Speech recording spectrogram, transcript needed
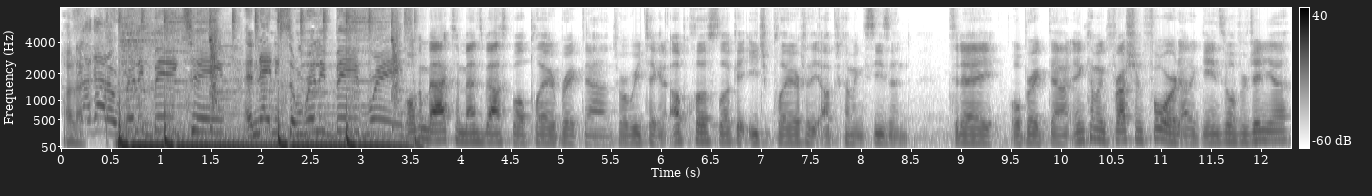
Hold up. I got a really big team, and they need some really big rings. Welcome back to Men's Basketball Player Breakdowns, where we take an up close look at each player for the upcoming season. Today, we'll break down incoming freshman forward out of Gainesville, Virginia,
